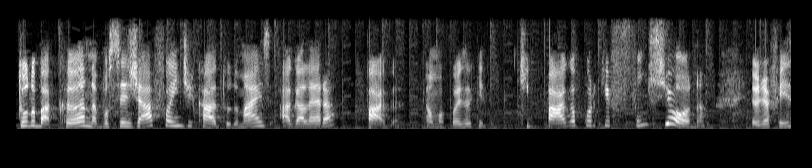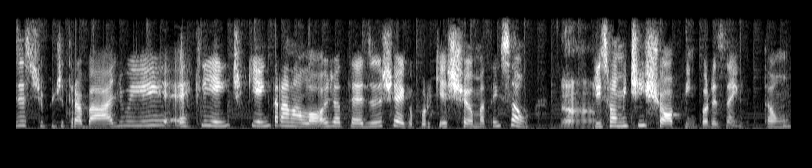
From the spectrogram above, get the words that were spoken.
tudo bacana, você já foi indicado tudo mais, a galera paga. É uma coisa que, que paga porque funciona. Eu já fiz esse tipo de trabalho e é cliente que entra na loja até dizer chega, porque chama atenção. Uhum. Principalmente em shopping, por exemplo. Então,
